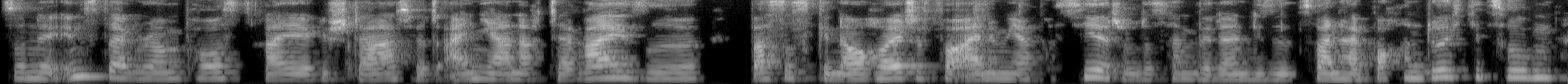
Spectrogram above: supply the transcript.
so eine Instagram-Post-Reihe gestartet, ein Jahr nach der Reise, was ist genau heute vor einem Jahr passiert. Und das haben wir dann diese zweieinhalb Wochen durchgezogen.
